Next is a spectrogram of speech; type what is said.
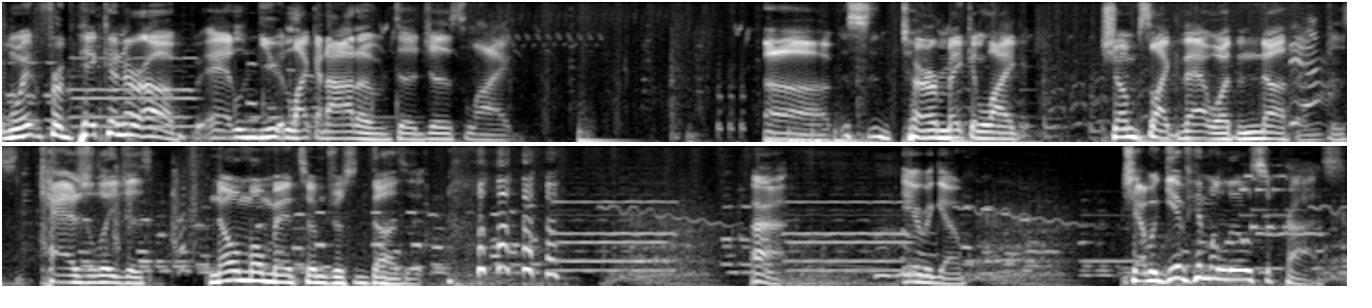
Went from picking her up at like an item to just like uh her making like jumps like that with nothing. Just casually just no momentum just does it. Alright. Here we go. Shall we give him a little surprise?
